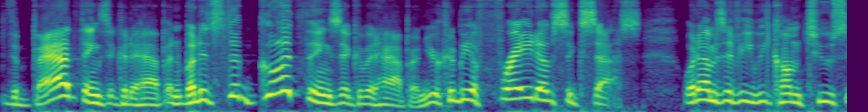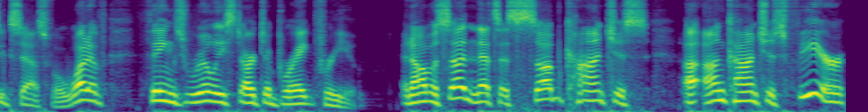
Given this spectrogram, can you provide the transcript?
the bad things that could happen, but it's the good things that could happen. You could be afraid of success. What happens if you become too successful? What if things really start to break for you? And all of a sudden, that's a subconscious, uh, unconscious fear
